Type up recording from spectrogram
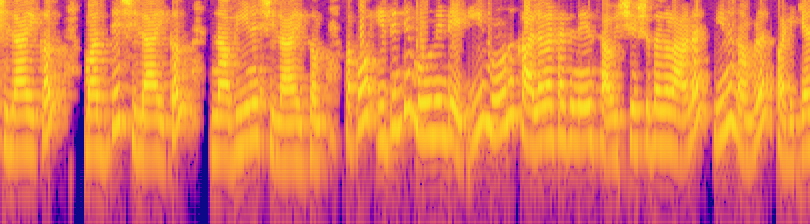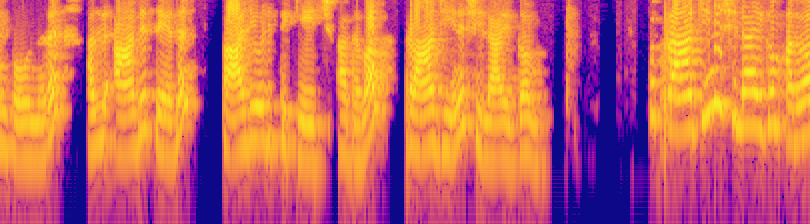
ശിലായുഗം മധ്യശിലായുഗം നവീന ശിലായുഗം. അപ്പോൾ ഇതിന്റെ മൂന്നിന്റെയും ഈ മൂന്ന് കാലഘട്ടത്തിന്റെയും സവിശേഷതകളാണ് ഇനി നമ്മൾ പഠിക്കാൻ പോകുന്നത്. അതിൽ ആദ്യത്തേത് പാലിയോലിത്തിക് ഏജ് അഥവാ പ്രാചീന ശിലായുഗം. പ്രാചീന ശിലായുഗം അഥവാ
